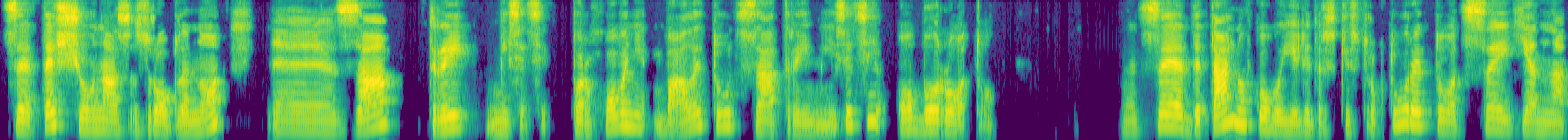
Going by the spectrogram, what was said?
це те, що у нас зроблено е, за три місяці. Пораховані бали тут за три місяці обороту. Це детально, в кого є лідерські структури, то це є на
